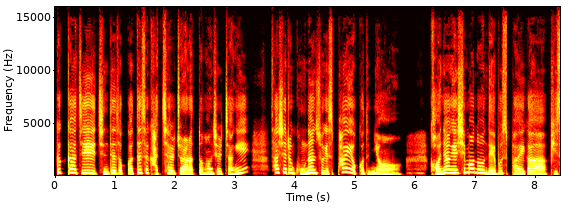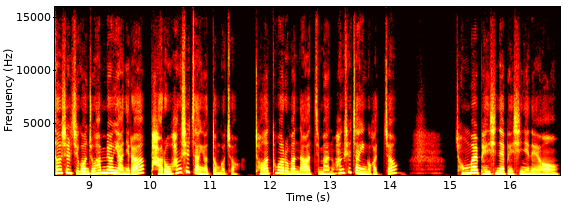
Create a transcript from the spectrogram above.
끝까지 진태석과 뜻을 같이 할 줄 알았던 황 실장이 사실은 공난숙의 스파이였거든요. 건양에 심어놓은 내부 스파이가 비서실 직원 중 한 명이 아니라 바로 황 실장이었던 거죠. 전화 통화로만 나왔지만 황 실장인 것 같죠? 정말 배신의 배신이네요.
